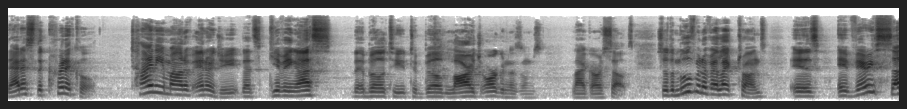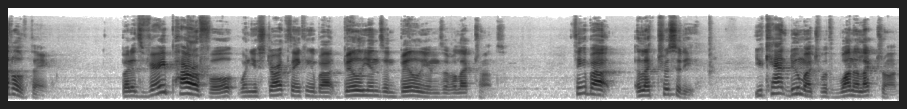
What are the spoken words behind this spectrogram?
That is the critical, tiny amount of energy that's giving us the ability to build large organisms like ourselves. So the movement of electrons is a very subtle thing, but it's very powerful when you start thinking about billions and billions of electrons. Think about electricity. You can't do much with one electron.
